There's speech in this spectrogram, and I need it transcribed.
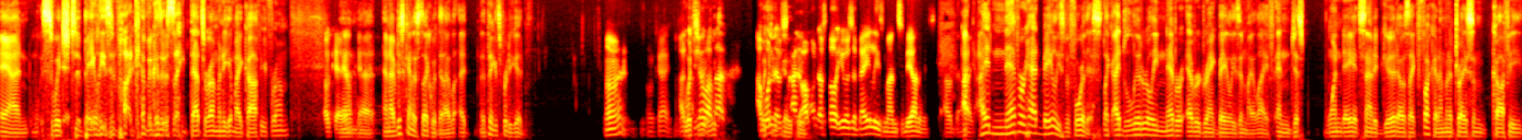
and switched to Bailey's and vodka because it was like that's where I'm going to get my coffee from. Okay. And okay. uh, and I've just kind of stuck with it. I, I I think it's pretty good. All right. Okay. I, What's you know your- what, what's- that- I wouldn't have. I. I wouldn't have thought you was a Bailey's man, to be honest. I, I, I had never had Bailey's before this. Like I'd literally never ever drank Bailey's in my life, and just one day it sounded good. I was like, "Fuck it, I'm gonna try some coffee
